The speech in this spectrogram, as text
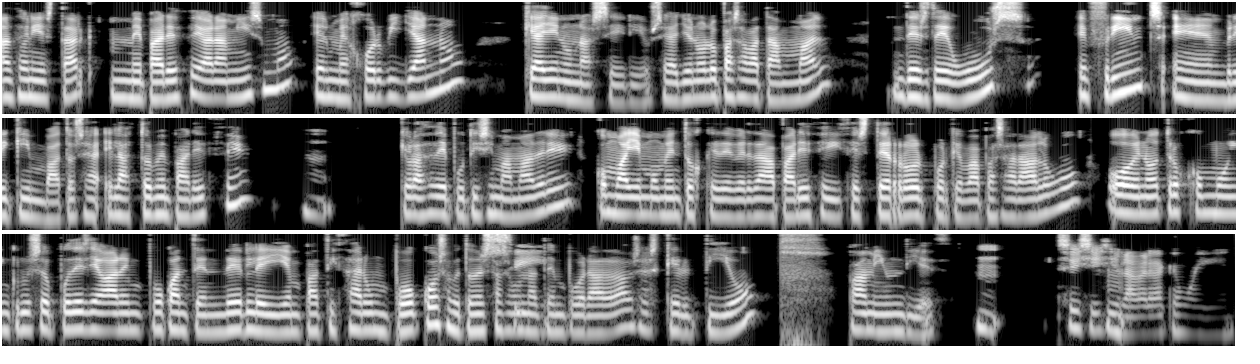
Anthony Stark, me parece ahora mismo el mejor villano que hay en una serie. O sea, yo no lo pasaba tan mal desde Gus, en Fringe, en Breaking Bad. O sea, el actor me parece Mm. que lo hace de putísima madre, como hay en momentos que de verdad aparece y dices terror porque va a pasar algo, o en otros como incluso puedes llegar un poco a entenderle y empatizar un poco, sobre todo en esta segunda temporada. O sea, es que el tío, para mí un 10. Mm. Sí, sí, sí, mm. la verdad que muy bien.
